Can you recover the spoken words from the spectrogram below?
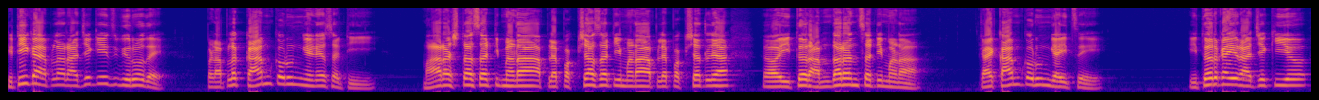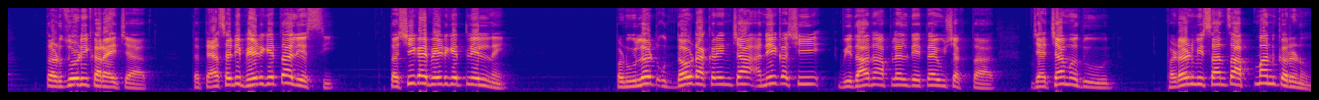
की ठीक आहे आपला राजकीयच विरोध आहे पण आपलं काम करून घेण्यासाठी महाराष्ट्रासाठी म्हणा आपल्या पक्षासाठी म्हणा आपल्या पक्षातल्या इतर आमदारांसाठी म्हणा काय काम करून घ्यायचे इतर काही राजकीय तडजोडी करायच्यात तर त्यासाठी भेट घेता आली असती. तशी काही भेट घेतलेली नाही. पण उलट उद्धव ठाकरेंच्या अनेक अशी विधानं आपल्याला देता येऊ शकतात ज्याच्यामधून फडणवीसांचा अपमान करणं.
